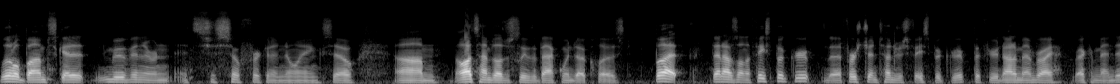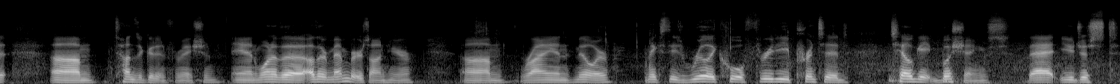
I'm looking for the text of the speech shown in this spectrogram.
little bumps, get it moving, and it's just so freaking annoying. So um, a lot of times I'll just leave the back window closed. But then I was on the Facebook group, the First Gen Tundras Facebook group. If you're not a member, I recommend it. Um, tons of good information. And one of the other members on here, um, Ryan Miller, makes these really cool 3D printed tailgate bushings that you just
